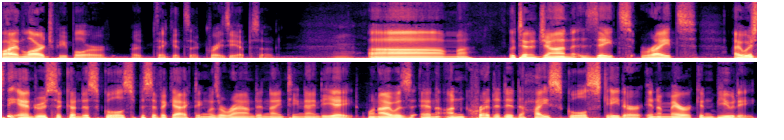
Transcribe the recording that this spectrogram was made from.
By and large, people are, are think it's a crazy episode. Um, Lieutenant John Zaitz writes, I wish the Andrew Secunda School's specific acting was around in 1998 when I was an uncredited high school skater in American Beauty.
